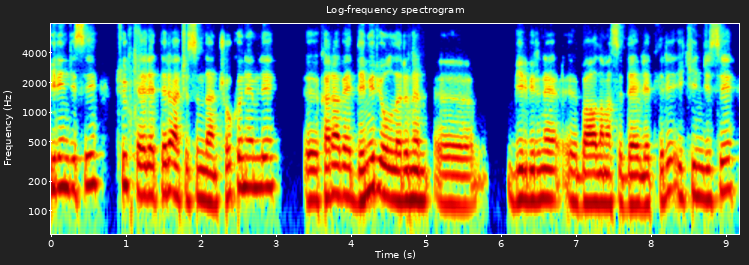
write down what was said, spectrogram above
Birincisi Türk devletleri açısından çok önemli. E, kara ve demir yollarının e, birbirine e, bağlaması devletleri. İkincisi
